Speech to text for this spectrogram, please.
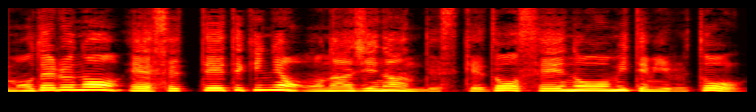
モデルの、設定的には同じなんですけど、性能を見てみると、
